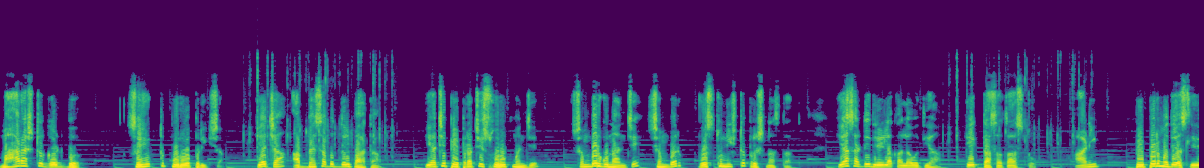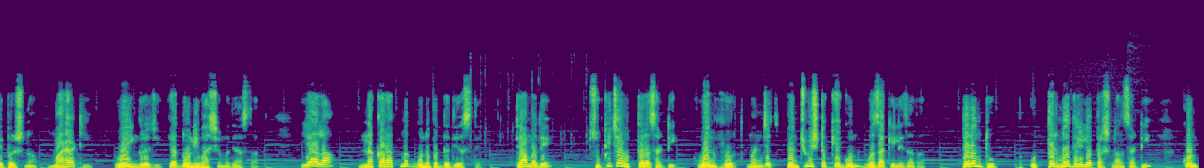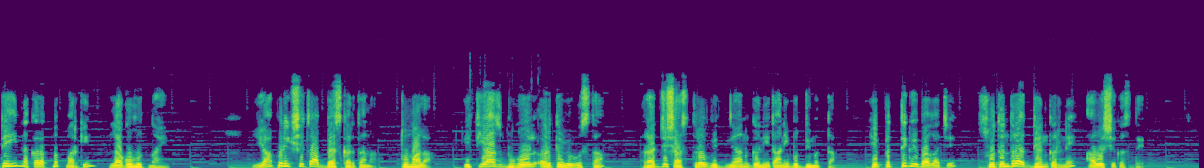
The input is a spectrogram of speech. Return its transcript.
महाराष्ट्र गट ब संयुक्त पूर्व परीक्षा. याच्या अभ्यासाबद्दल पाहता याचे पेपराचे स्वरूप म्हणजे शंभर गुणांचे शंभर वस्तुनिष्ठ प्रश्न असतात. यासाठी दिलेला कालावधी हा एक तासाचा असतो. आणि पेपरमध्ये असलेले प्रश्न मराठी व इंग्रजी या दोन्ही भाषेमध्ये असतात. याला नकारात्मक गुणपद्धती असते. त्यामध्ये चुकीच्या उत्तरासाठी वन फोर्थ म्हणजेच पंचवीस टक्के गुण वजा केले जातात. परंतु उत्तर न दिलेल्या प्रश्नांसाठी कोणतेही नकारात्मक मार्किंग लागू होत नाही. या परीक्षेचा अभ्यास करताना तुम्हाला इतिहास भूगोल अर्थव्यवस्था राज्यशास्त्र विज्ञान गणित आणि बुद्धिमत्ता हे प्रत्येक विभागाचे स्वतंत्र अध्ययन करणे आवश्यक असते.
